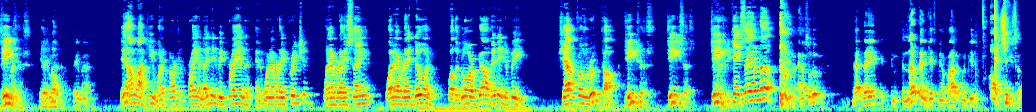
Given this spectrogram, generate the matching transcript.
Jesus Amen. is Amen. Lord. Amen. Yeah, I'm like you. When a person's praying, they need to be praying, and- and whenever they're preaching, whenever they're singing, whatever they're doing for the glory of God, they need to be shouting from the rooftop, Jesus, Jesus, Jesus. You can't say it enough. Absolutely. That name, another thing gets me about it when people, oh, Jesus.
